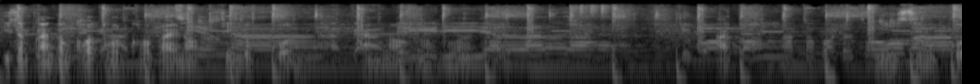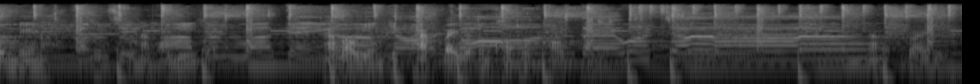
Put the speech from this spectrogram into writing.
ที่สำคัญต้องขอโทษขออภัยเนาะเสียงรบกวนทางนอกเนาะเพราะว่าคอยอัดมีเสียงรบกวนเลยเนาะสนับที่นี่ก็ถ้าเรายังผิดพลาดไปก็ต้องขอโทษขอไปครับสบายดี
